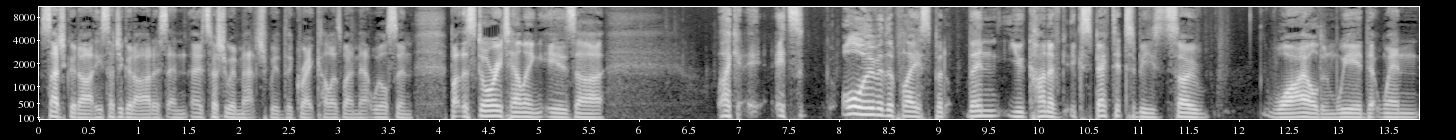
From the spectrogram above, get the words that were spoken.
Such good art. He's such a good artist, and especially when matched with the great colors by Matt Wilson. But the storytelling is uh, like it's all over the place, but then you kind of expect it to be so wild and weird that when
